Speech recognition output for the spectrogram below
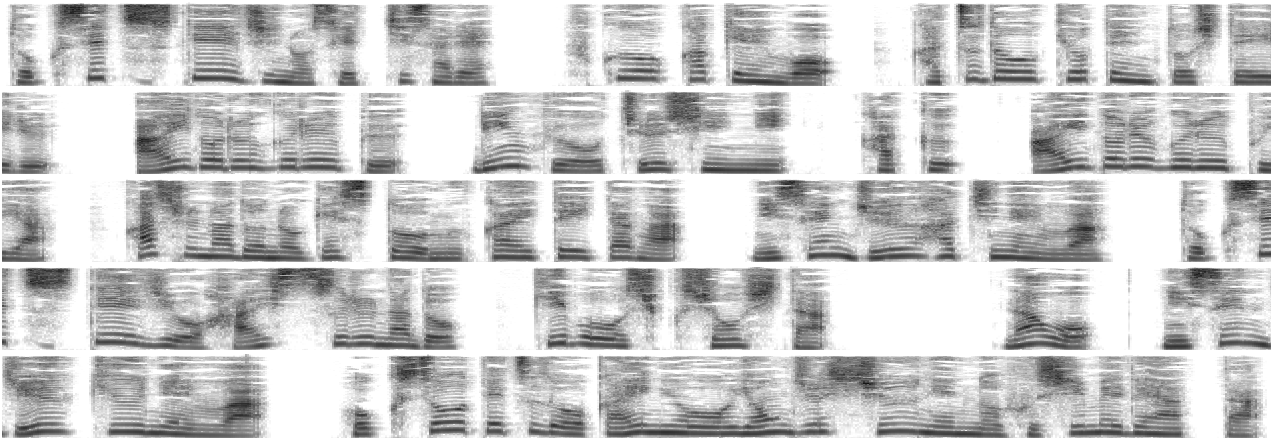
特設ステージの設置され、福岡県を活動拠点としているアイドルグループ、リンクを中心に各アイドルグループや歌手などのゲストを迎えていたが、2018年は特設ステージを廃止するなど規模を縮小した。なお、2019年は北総鉄道開業40周年の節目であった。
